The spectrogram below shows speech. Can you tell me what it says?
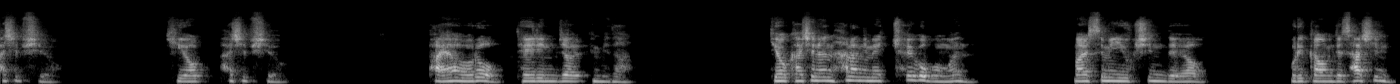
기억하십시오. 기억하십시오. 바야흐로 대림절입니다. 기억하시는 하나님의 최고봉은 말씀이 육신되어 우리 가운데 사신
